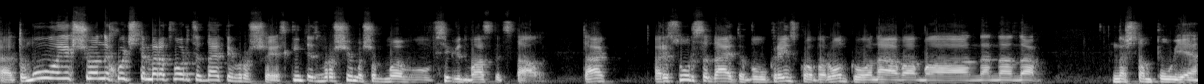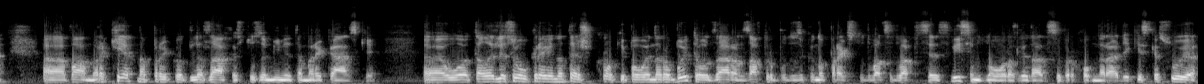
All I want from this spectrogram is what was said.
Е, Тому, якщо не хочете миротворців, дайте грошей, скиньтесь грошима, щоб ми всі від вас відстали. Так? Ресурси дайте, бо українську оборонку вона вам на, на, на, наштампує вам ракет, наприклад, для захисту замінить американські. Е, От, але для цього Україна теж кроки повинна робити. От зараз завтра буде законопроект 122.58 знову розглядатися в Верховній Раді, який скасує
